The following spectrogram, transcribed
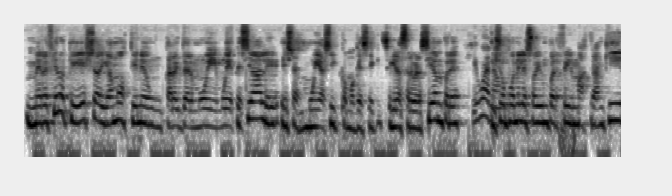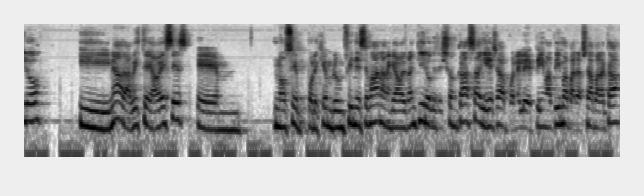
Me refiero a que ella, digamos, tiene un carácter muy, muy especial. eh, Ella es muy así, como que se, se quiere hacer ver siempre. Y bueno. yo ponele, soy un perfil más tranquilo. Y nada, viste, a veces, eh, no sé, por ejemplo, un fin de semana me quedaba tranquilo, qué sé yo, en casa, y ella ponele pima, pima para allá, para acá.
